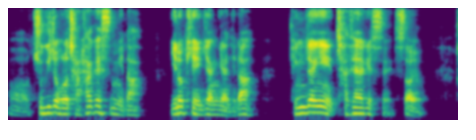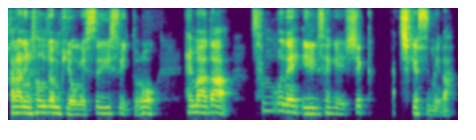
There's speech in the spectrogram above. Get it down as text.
어, 주기적으로 잘 하겠습니다. 이렇게 얘기한 게 아니라 굉장히 자세하게 써- 써요. 하나님 성전 비용에 쓰일 수 있도록 해마다 3분의 1 세겔씩 바치겠습니다.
